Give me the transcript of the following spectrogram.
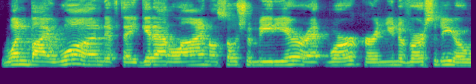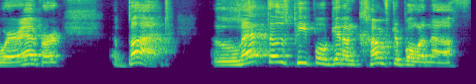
one by one if they get out of line on social media or at work or in university or wherever. But let those people get uncomfortable enough,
